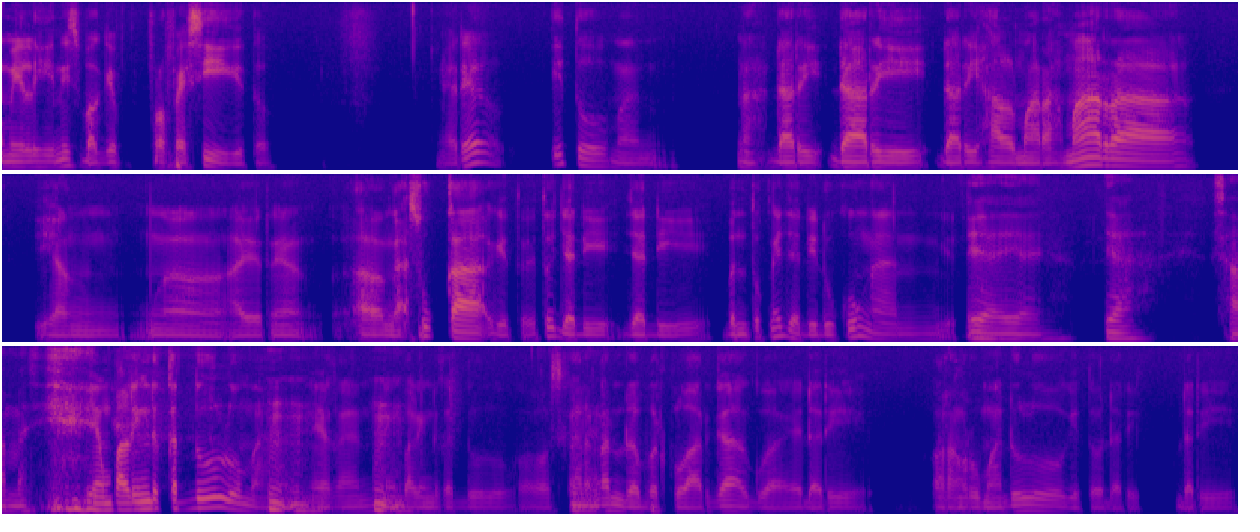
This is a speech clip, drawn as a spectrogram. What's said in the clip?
memilih ini sebagai profesi gitu akhirnya itu man nah dari dari dari hal marah-marah yang nge- akhirnya eh, nggak suka gitu itu jadi jadi bentuknya jadi dukungan gitu Iya, iya, iya. Ya, sama sih. yang paling deket dulu man Mm-mm. ya kan yang paling deket dulu kalau sekarang kan udah berkeluarga gue ya dari orang rumah dulu gitu dari dari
